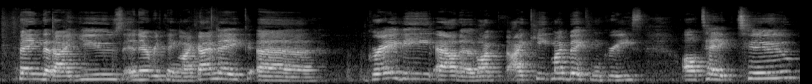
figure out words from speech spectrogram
thing that I use and everything. Like I make uh, gravy out of, I, I keep my bacon grease. I'll take two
